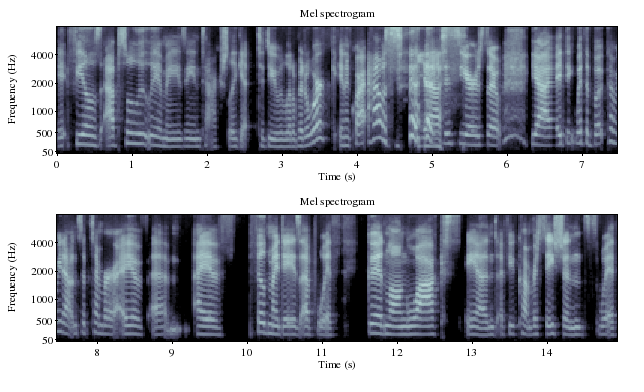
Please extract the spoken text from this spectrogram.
it feels absolutely amazing to actually get to do a little bit of work in a quiet house yes. this year. So yeah, I think with the book coming out in September, I have um, I have filled my days up with good long walks and a few conversations with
